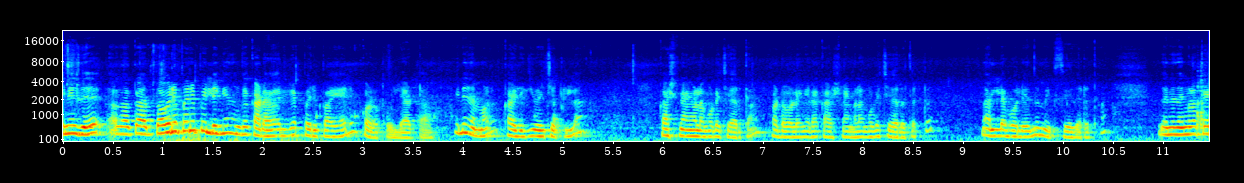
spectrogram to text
ഇനി ഇത് തോരപ്പരിപ്പ് ഇല്ലെങ്കിൽ നിങ്ങൾക്ക് കടവലിന്റെ പരിപ്പായാലും കുഴപ്പമില്ല കേട്ടോ. ഇനി നമ്മൾ കഴുകി വെച്ചിട്ടുള്ള കഷ്ണങ്ങളും കൂടെ ചേർക്കാം. പടവളങ്ങയുടെ കഷ്ണങ്ങളും കൂടെ ചേർത്തിട്ട് നല്ലപോലെ ഒന്ന് മിക്സ് ചെയ്തെടുക്കാം. ഇതിന് നിങ്ങൾക്ക്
